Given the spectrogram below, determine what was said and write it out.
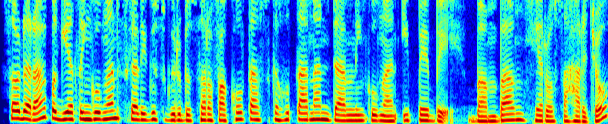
Saudara, pegiat lingkungan sekaligus guru besar Fakultas Kehutanan dan Lingkungan IPB, Bambang Hero Saharjo,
